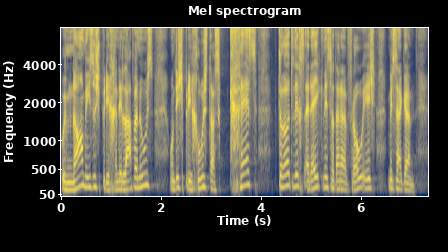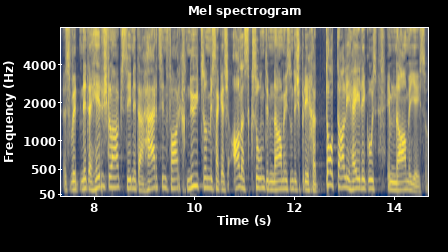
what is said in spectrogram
Und im Namen Jesus spreche ich Leben aus. Und ich spreche aus, dass kein tödliches Ereignis an dieser Frau ist. Wir sagen, es wird nicht ein Hirnschlag sein, nicht ein Herzinfarkt, nichts, sondern wir sagen, es ist alles gesund im Namen Jesus. Und ich spreche totale Heilung aus im Namen Jesu.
